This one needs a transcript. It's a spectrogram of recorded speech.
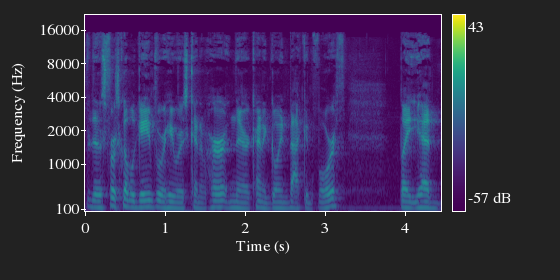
those first couple games where he was kind of hurt and they're kind of going back and forth. But you had,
